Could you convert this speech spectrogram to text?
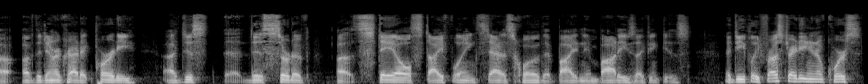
uh, of the Democratic Party. Uh, just uh, this sort of uh, stale, stifling status quo that Biden embodies, I think, is deeply frustrating. And of course,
